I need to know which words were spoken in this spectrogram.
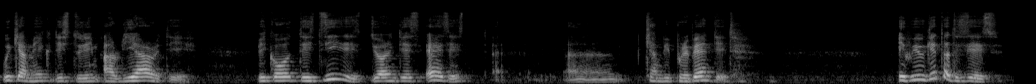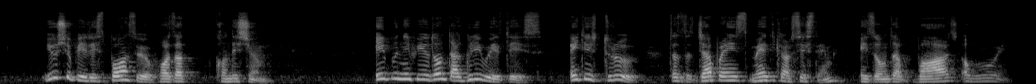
we can make this dream a reality because diseases during these ages uh, uh, can be prevented. If you get a disease, you should be responsible for that condition. Even if you don't agree with this, it is true that the Japanese medical system is on the verge of ruin.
